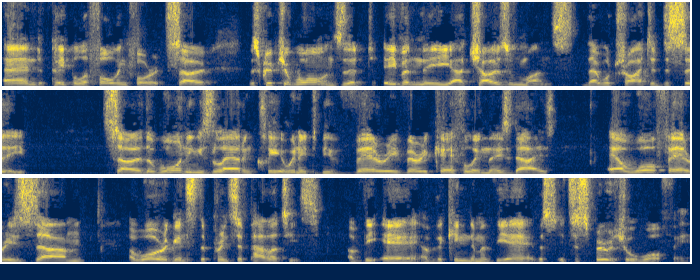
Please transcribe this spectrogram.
and people are falling for it. So the scripture warns that even the uh, chosen ones they will try to deceive. So the warning is loud and clear. We need to be very, very careful in these days. Our warfare is um, a war against the principalities of the air, of the kingdom of the air. It's a spiritual warfare.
